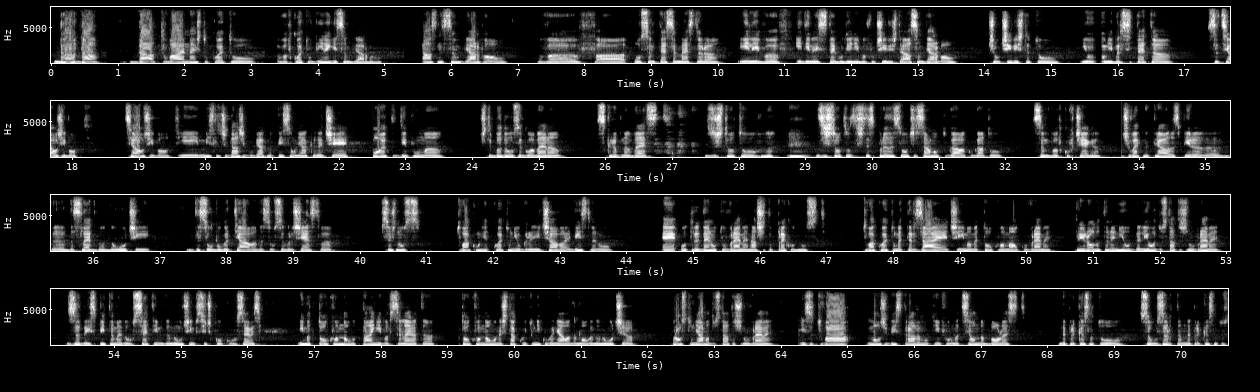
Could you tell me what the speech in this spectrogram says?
Да, да. Да, това е нещо, което, в което винаги съм вярвал. Аз не съм вярвал в, а, 8-те семестъра или в 11-те години в училище. Аз съм вярвал, че училището и университета са цял живот. Цял живот. И мисля, че даже го бях написал някъде, че моята диплома ще бъде озаглавена скръбна вест. Защото, защото ще спра да се учи само тогава, когато съм в ковчега. Човек не трябва да спира да, да, да следва, да учи, да се обогатява, да се усъвършенства. Всъщност, това, което ни ограничава единствено е отреденото време, нашата преходност. Това, което ме тързае е, че имаме толкова малко време. Природата не ни е отделила достатъчно време, за да изпитаме, да усетим, да научим всичко около себе си. Има толкова много тайни в Вселената, толкова много неща, които никога няма да мога да науча. Просто няма достатъчно време. И затова, може би, страдам от информационна болест. Непрекъснато се озъртам, непрекъснато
